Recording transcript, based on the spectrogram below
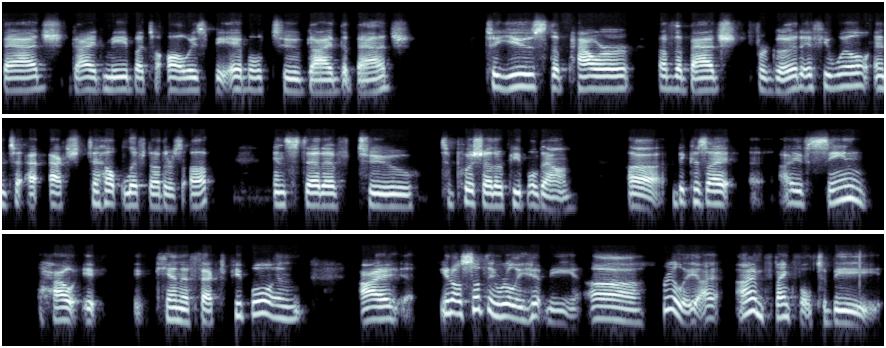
badge guide me, but to always be able to guide the badge, to use the power of the badge for good, if you will, and to act to help lift others up instead of to to push other people down. Uh, because I I've seen how it it can affect people and i you know something really hit me uh really, I, I'm thankful to be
